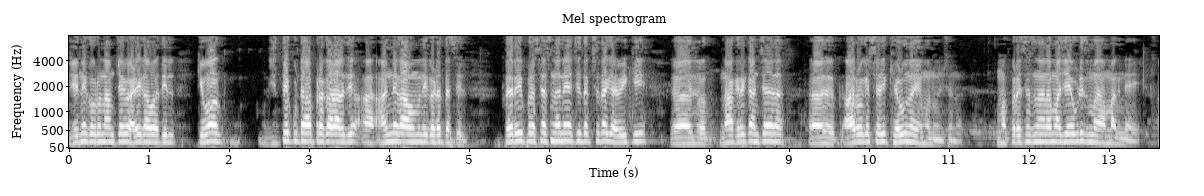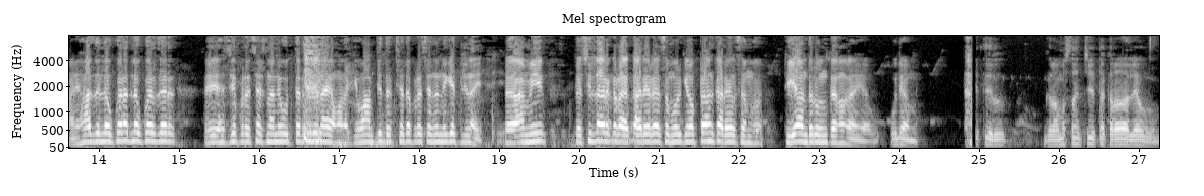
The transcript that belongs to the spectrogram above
जेणेकरून आमच्या वेळे गावातील किंवा जिथे कुठे हा प्रकार अन्य गावामध्ये घडत असेल तरी प्रशासनाने याची दक्षता घ्यावी की नागरिकांच्या अ, आरोग्यासाठी खेळू नये म्हणून मग प्रशासनाला माझी एवढीच मा- मागणी आहे. आणि हा जर लवकरात लवकर जर ह्याचे प्रशासनाने उत्तर दिले नाही आम्हाला किंवा आमची दक्षता प्रशासनाने घेतली नाही तर आम्ही तहसीलदार कार्यालयासमोर किंवा प्रांत कार्यालयासमोर ठिय्या आंदोलन करणार आहे उद्या आम्ही. येथील ग्रामस्थांची तक्रार आल्यावरून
